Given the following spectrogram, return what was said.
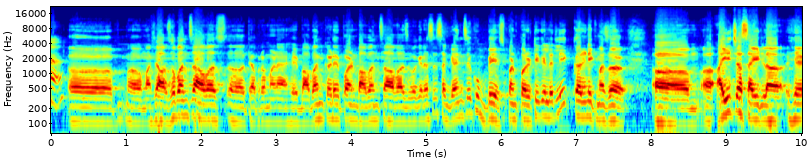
अं, माझ्या आजोबांचा आवाज अं, त्याप्रमाणे आहे. बाबांकडे पण बाबांचा आवाज वगैरे असे सगळ्यांचे खूप बेस पण पर्टिक्युलरली कर्णिक माझं अं, अं, आईच्या साईडला हे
